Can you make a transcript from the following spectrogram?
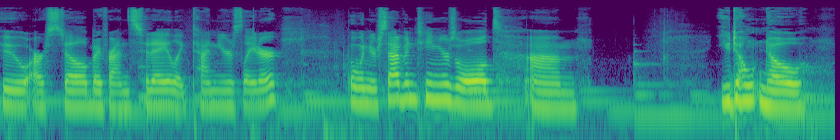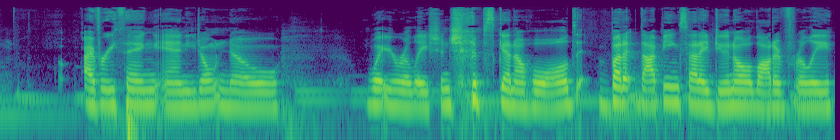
who are still my friends today like 10 years later but when you're 17 years old um, you don't know everything and you don't know what your relationship's gonna hold. But that being said, I do know a lot of really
